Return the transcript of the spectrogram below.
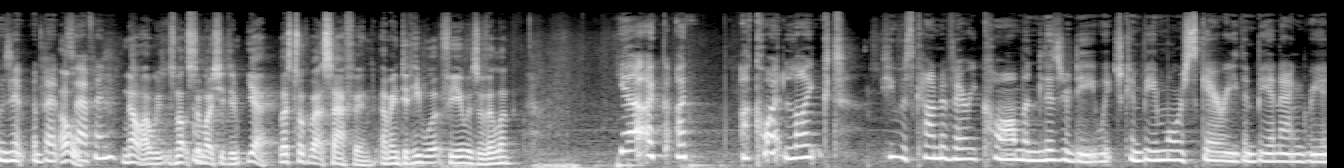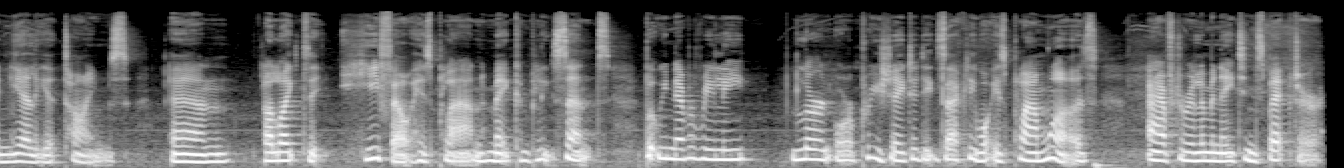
Was it about Oh Safin? no! I was it's not so much. He didn't. Yeah, let's talk about Safin. I mean, did he work for you as a villain? Yeah, I, I, I quite liked. He was kind of very calm and lizardy, which can be more scary than being angry and yelly at times. And I liked that he felt his plan made complete sense, but we never really learned or appreciated exactly what his plan was after eliminating Spectre.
